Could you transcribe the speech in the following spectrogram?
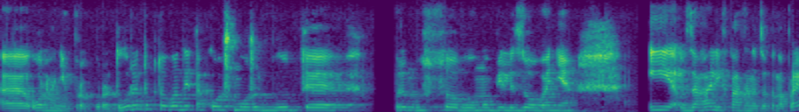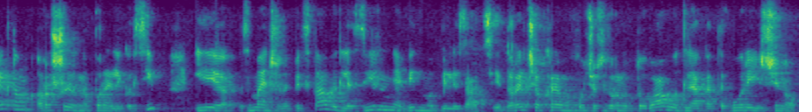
е, органів прокуратури, тобто вони також можуть бути примусово мобілізовані. І взагалі вказаним законопроектом розширено перелік осіб і зменшено підстави для звільнення від мобілізації. До речі, окремо хочу звернути увагу для категорії жінок.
